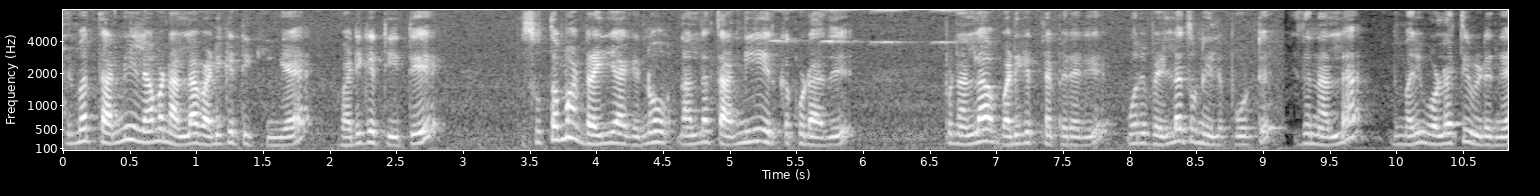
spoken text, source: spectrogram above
இது மாதிரி தண்ணி இல்லாமல் நல்லா வடிகட்டிக்கிங்க. வடிகட்டிட்டு சுத்தமாக ட்ரை ஆகணும். நல்லா தண்ணியே இருக்கக்கூடாது. இப்போ நல்லா வடிகட்டின பிறகு ஒரு வெள்ளை துணியில் போட்டு இதை நல்லா இது மாதிரி உலர்த்தி விடுங்க.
